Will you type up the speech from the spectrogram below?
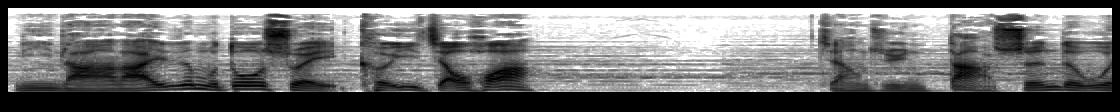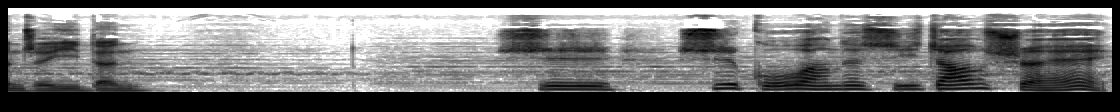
你哪来那么多水可以浇花？将军大声地问着伊登：“是是国王的洗澡水。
